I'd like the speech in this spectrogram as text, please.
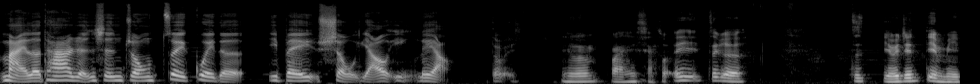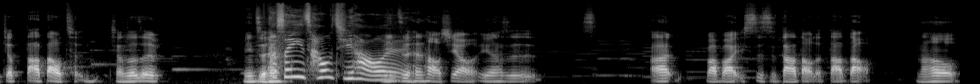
买了他人生中最贵的一杯手摇饮料。对，你们本来想说，哎、欸，这个这有一间店名叫大道城，想说这名字很，他生意超级好、欸，名字很好笑，因为他是啊。八八四十大道的大道，然后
